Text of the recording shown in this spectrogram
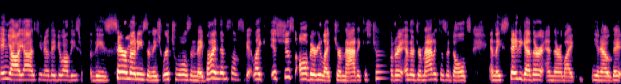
in Yaya's, you know, they do all these these ceremonies and these rituals and they bind themselves together. Like it's just all very like dramatic as children and they're dramatic as adults and they stay together and they're like, you know, they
